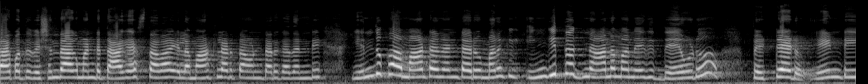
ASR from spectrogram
లేకపోతే విషం తాగమంటే తాగేస్తావా? ఇలా మాట్లాడుతూ ఉంటారు కదండి. ఎందుకు ఆ మాట అని అంటారు? మనకి ఇంగిత జ్ఞానం అనేది దేవుడు పెట్టాడు. ఏంటి?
